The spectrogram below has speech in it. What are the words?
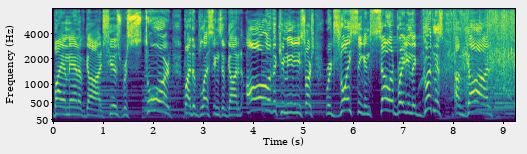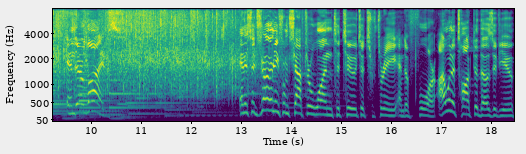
by a man of God. She is restored by the blessings of God. And all of the community starts rejoicing and celebrating the goodness of God in their lives. And it's a journey from chapter one to two to three and to four. I want to talk to those of you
